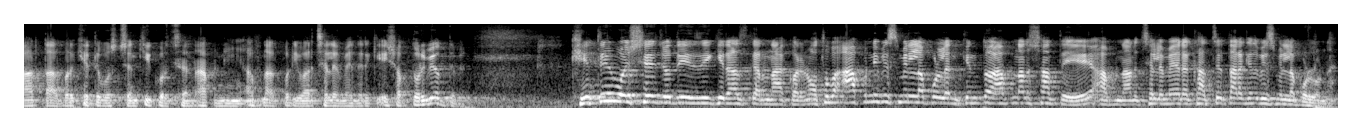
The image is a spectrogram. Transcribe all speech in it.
আর তারপরে খেতে বসছেন, কি করছেন আপনি, আপনার পরিবার, ছেলে মেয়েদেরকে এইসব তরবিয়ত দেবেন। খেতে বসে যদি জিকির আজকার না করেন, অথবা আপনি বিসমিল্লা পড়লেন, কিন্তু আপনার সাথে আপনার ছেলে মেয়েরা খাচ্ছে, তারা কিন্তু বিসমিল্লা পড়ল না।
